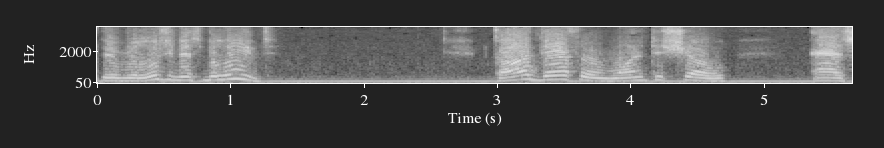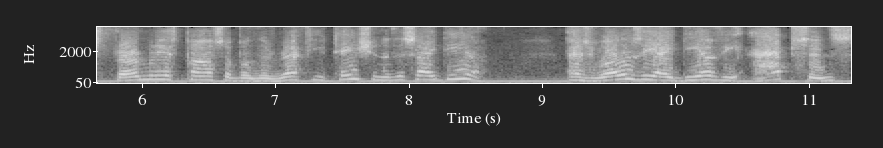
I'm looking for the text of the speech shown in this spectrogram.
the religionists believed. God therefore wanted to show as firmly as possible the refutation of this idea as well as the idea of the absence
